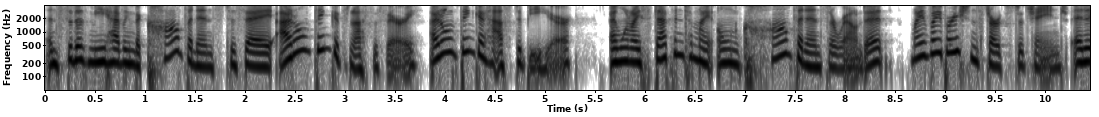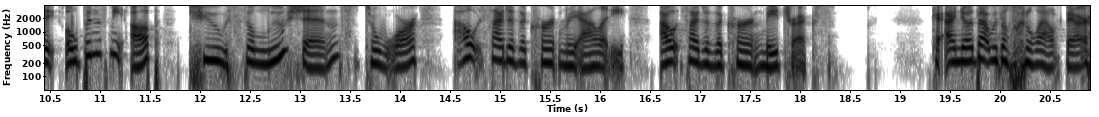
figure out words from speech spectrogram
instead of me having the confidence to say i don't think it's necessary. I don't think it has to be here. And when i step into my own confidence around it my vibration starts to change and it opens me up to solutions to war outside of the current reality, outside of the current matrix. Okay, I know that was a little out there.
